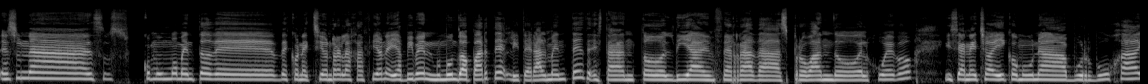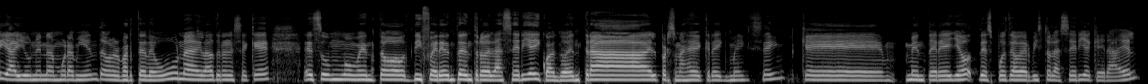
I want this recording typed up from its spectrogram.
es una, es como un momento de, de, conexión, relajación. Ellas viven en un mundo aparte, literalmente, están todo el día encerradas probando el juego y se han hecho ahí como una burbuja y hay un enamoramiento por parte de una y la otra no sé qué. Es un momento diferente dentro de la serie y cuando entra el personaje de Craig Mason, que me enteré yo después de haber visto la serie que era él,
